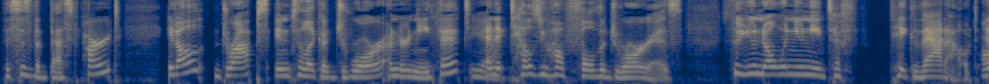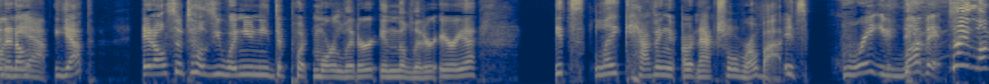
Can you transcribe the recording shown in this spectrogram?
this is the best part. It all drops into like a drawer underneath it Yeah. and it tells you how full the drawer is. So you know when you need to f- take that out. On and it the al- app. Yep. It also tells you when you need to put more litter in the litter area. It's like having an actual robot. It's great. You love it. I love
